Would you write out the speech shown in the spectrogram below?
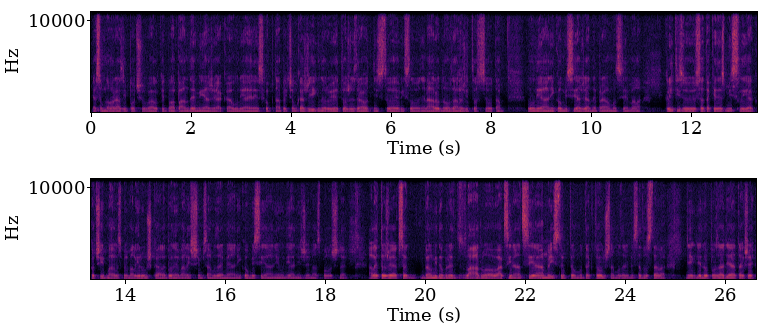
ja som mnoho razy počúval, keď bola pandémia, že aká únia je neschopná, pričom každý ignoruje to, že zdravotníctvo je vyslovene národnou záležitosťou. Tam únia ani komisia žiadne právomoci nemala. Kritizujú sa také nezmysly, ako či sme mali rúška, alebo nemali, s čím samozrejme ani komisia, ani únia nič nemá spoločné. Ale to, že ak sa veľmi dobre zvládlo vakcinácia a mm. prístup k tomu, tak to už samozrejme sa dostáva niekde do pozadia. Takže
